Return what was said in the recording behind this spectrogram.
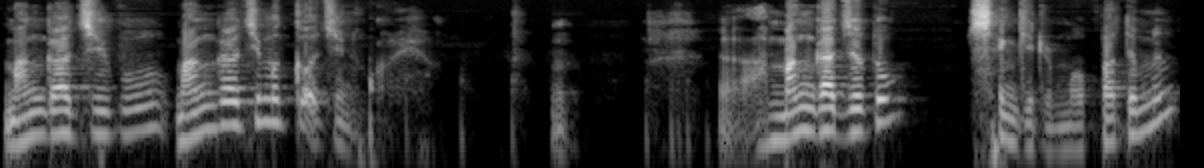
망가지고 망가지면 꺼지는 거예요. 어, 안 망가져도 생기를 못 받으면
